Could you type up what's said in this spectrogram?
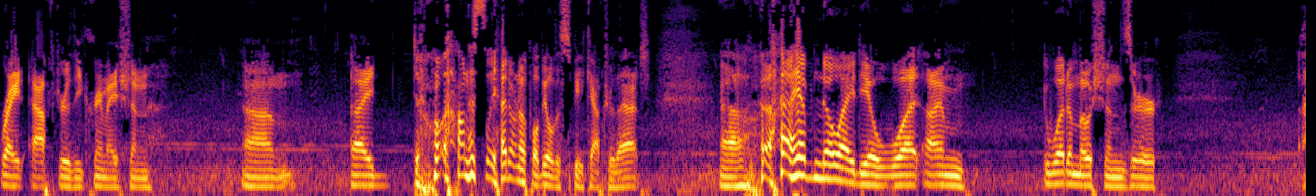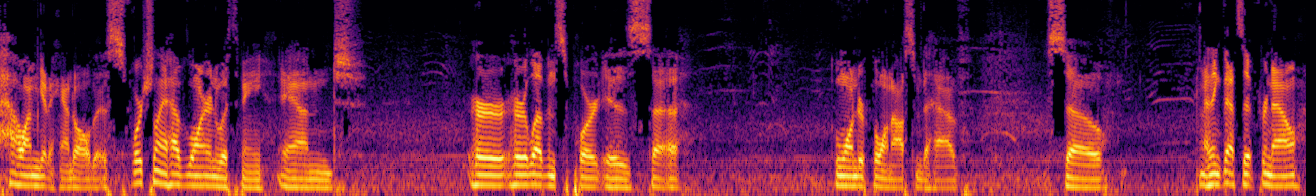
right after the cremation. Um, I don't, honestly, I don't know if I'll be able to speak after that. Uh, I have no idea what I'm, what emotions or how I'm going to handle all this. Fortunately, I have Lauren with me, and her her love and support is uh, wonderful and awesome to have. So, I think that's it for now.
